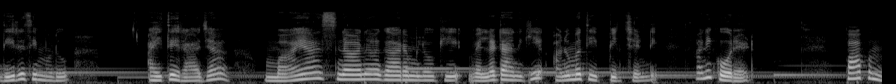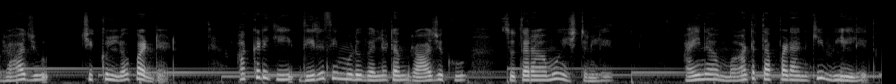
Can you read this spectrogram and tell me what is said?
ధీరసింహుడు అయితే రాజా మాయా స్నానాగారంలోకి వెళ్ళటానికి అనుమతి ఇప్పించండి అని కోరాడు. పాపం రాజు చిక్కుల్లో పడ్డాడు. అక్కడికి ధీరసింహుడు వెళ్ళటం రాజుకు సుతరాము ఇష్టం లేదు. అయినా మాట తప్పడానికి వీల్లేదు.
